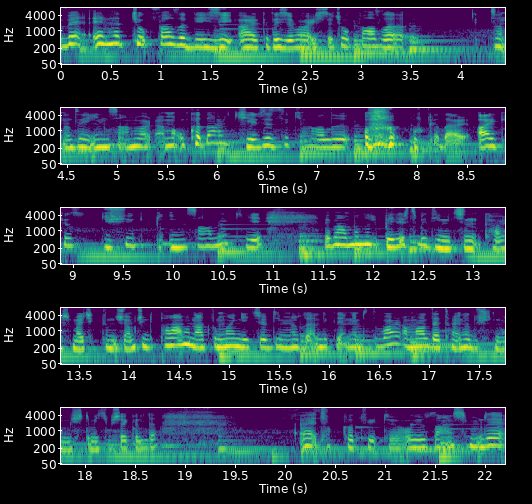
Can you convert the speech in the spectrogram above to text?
Ve evet çok fazla DJ arkadaşı var işte çok fazla tanıdığı insan var ama o kadar gerizekalı, o kadar IQ düşük bir insandı ki ve ben bunları belirtmediğim için karşıma çıktığını düşünüyorum. Çünkü tamamen aklımdan geçirdiğim özelliklerin hepsi var ama detayını düşünmemiştim hiçbir şekilde. Evet çok kötüydü. O yüzden şimdi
